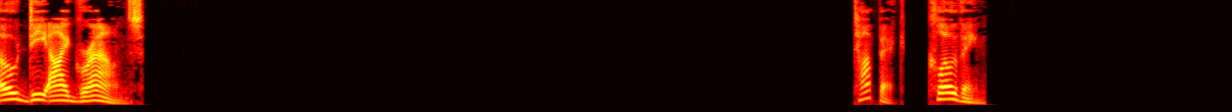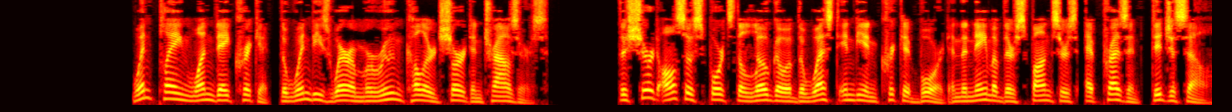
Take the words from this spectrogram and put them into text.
ODI grounds Clothing When playing one-day cricket, the Windies wear a maroon-coloured shirt and trousers. The shirt also sports the logo of the West Indian Cricket Board and the name of their sponsors, at present, Digicel,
